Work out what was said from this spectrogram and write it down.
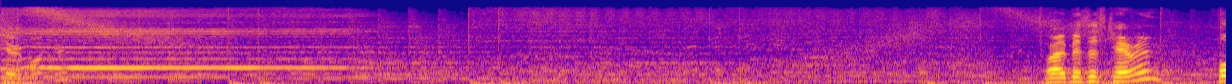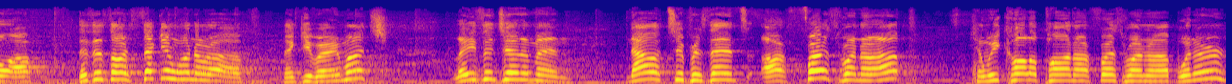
Karen Marker. All right, Mrs. Karen, for our, This is our second runner-up. Thank you very much. Ladies and gentlemen, now to present our first runner-up, can we call upon our first runner-up winner?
